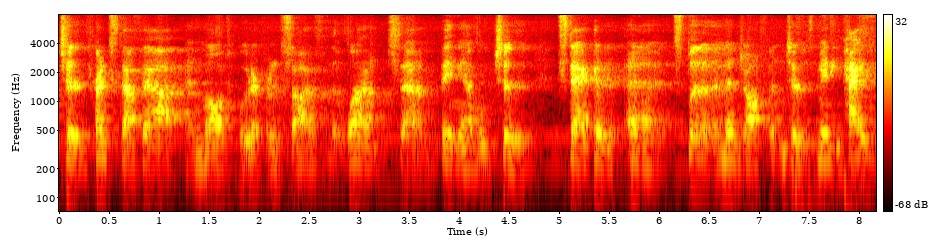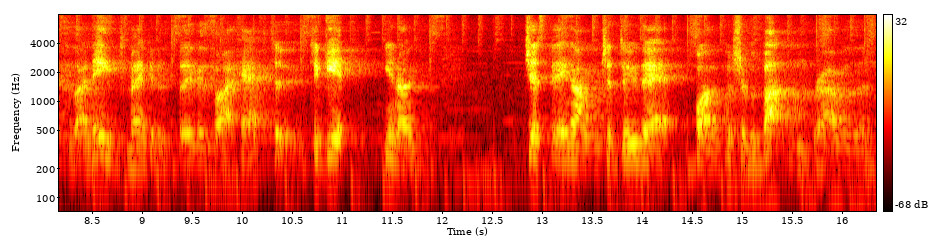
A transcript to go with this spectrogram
to print stuff out in multiple different sizes at once, um, being able to stack it, uh, split an image off into as many pages as I need to make it as big as I have to, to get, you know, just being able to do that by the push of a button rather than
